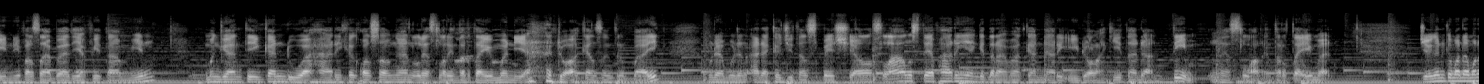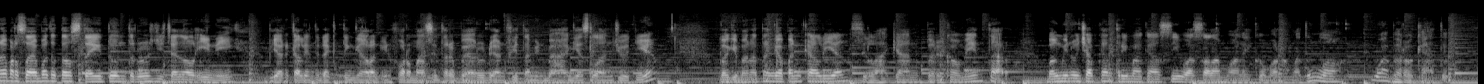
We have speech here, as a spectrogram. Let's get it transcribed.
Ini persahabat ya vitamin menggantikan dua hari kekosongan Leslar Entertainment ya. Doakan yang terbaik. Mudah-mudahan ada kejutan spesial selalu setiap hari yang kita dapatkan dari idola kita dan tim Leslar Entertainment Jangan ke mana-mana persahabat tetap stay tune terus di channel ini Biar kalian tidak ketinggalan informasi terbaru dan vitamin bahagia selanjutnya. Bagaimana tanggapan kalian? Silahkan berkomentar. Bang Min ucapkan terima kasih. Wassalamualaikum warahmatullahi wabarakatuh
